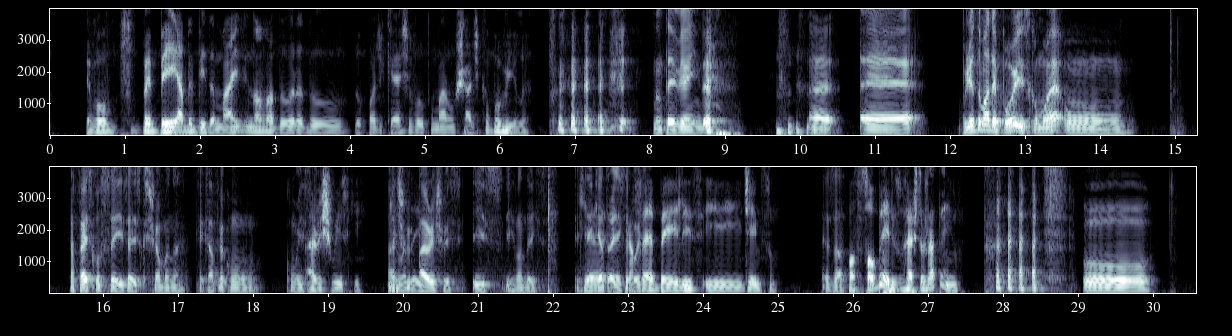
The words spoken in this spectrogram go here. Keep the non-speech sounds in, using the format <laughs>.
Eu vou beber a bebida mais inovadora do, do podcast e vou tomar um chá de camomila. <laughs> Não teve ainda. <laughs> É, é, Podia tomar depois, como é? Um. Café escocês, é isso que se chama, né? Que é café com, com isso. Irish Whiskey. Irish, Irlandês. Irish whisky. Isso, irlandês. A gente que tem que ir é, atrás é depois. café, Baileys e Jameson. Exato. Falta só o Baileys, o resto eu já tenho. <laughs> o...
